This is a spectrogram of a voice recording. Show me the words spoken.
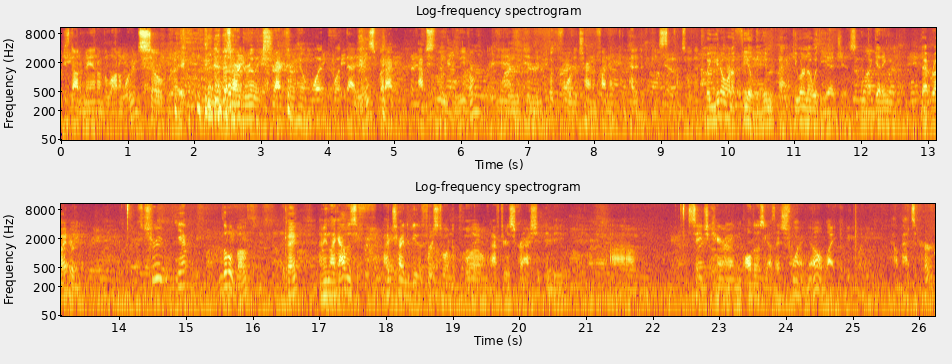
he's not a man of a lot of words, so it's hard to really extract from him what, what that is, but I absolutely believe him and, and look forward to trying to find that competitive piece that comes with it. But you don't want to feel the impact. You want to know what the edge is. Am I getting that right? Or true, yeah, a little both. okay? I mean, like I was, I tried to be the first one to blow after his crash at Indy. Um, Sage Karam, all those guys. I just want to know, like, how bad's it hurt?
